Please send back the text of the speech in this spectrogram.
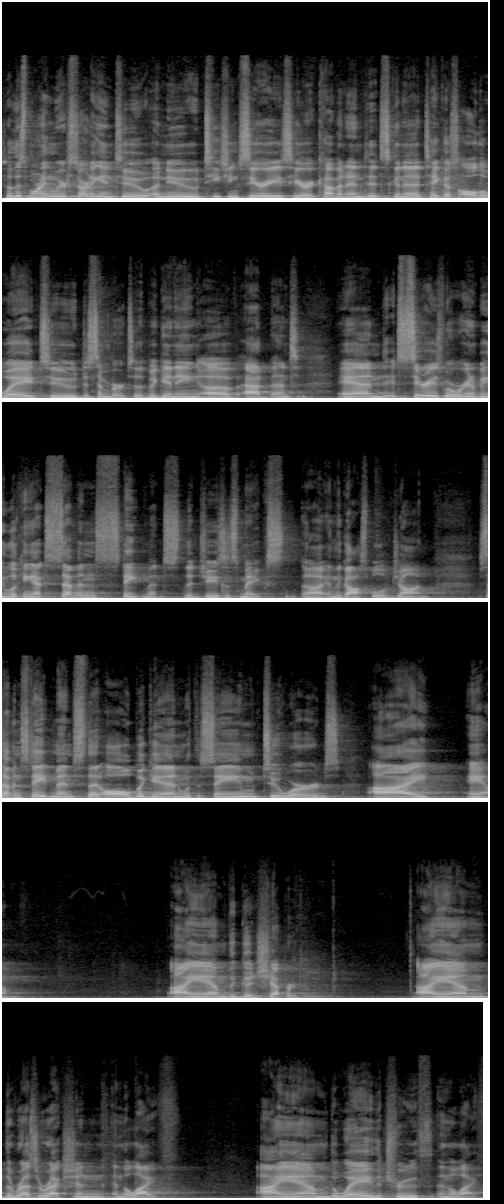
So, this morning we're starting into a new teaching series here at Covenant. It's going to take us all the way to December, to the beginning of Advent. And it's a series where we're going to be looking at seven statements that Jesus makes uh, in the Gospel of John. Seven statements that all begin with the same two words I am. I am the Good Shepherd. I am the resurrection and the life. I am the way, the truth, and the life.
